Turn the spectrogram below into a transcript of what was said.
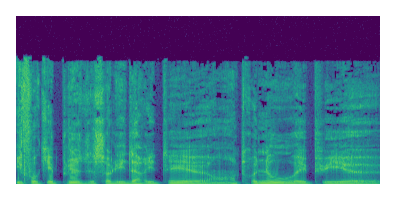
il faut qu'il y ait plus de solidarité euh, entre nous. Et puis, euh,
